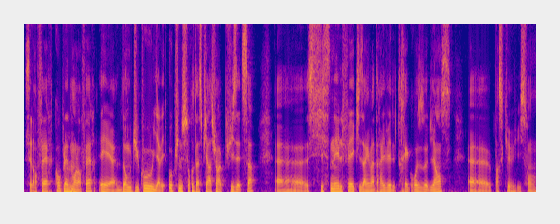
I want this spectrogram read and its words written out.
c'est l'enfer, complètement l'enfer. Et euh, donc, du coup, il n'y avait aucune source d'aspiration à puiser de ça, si ce n'est le fait qu'ils arrivent à driver de très grosses audiences, parce qu'ils sont,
